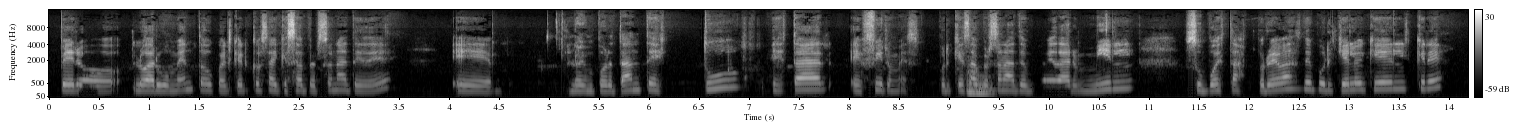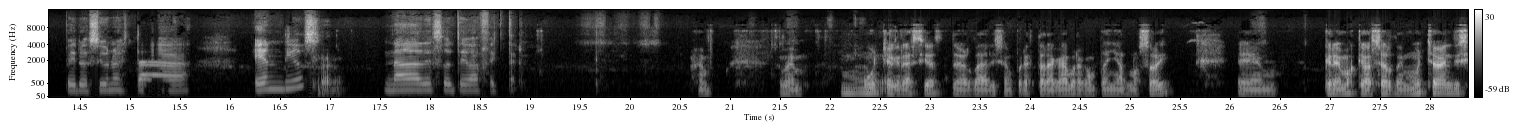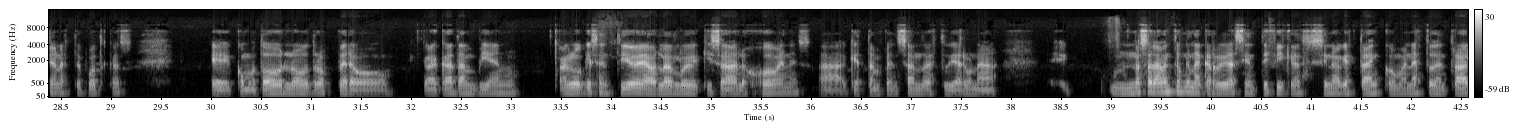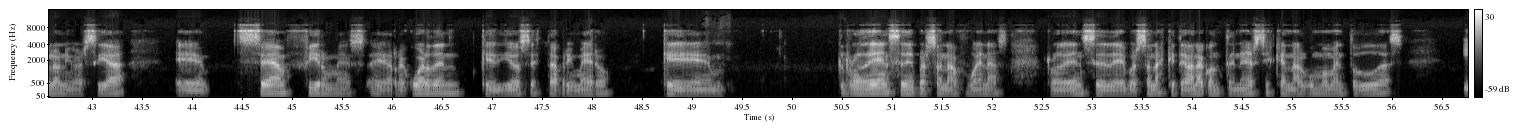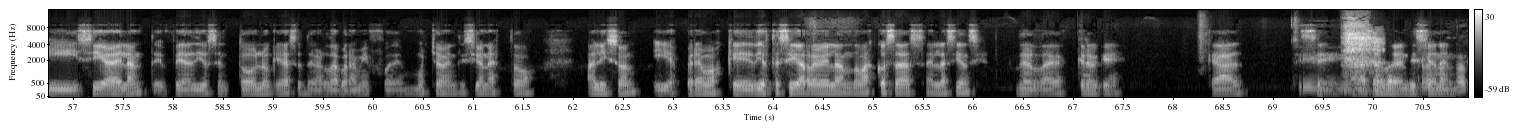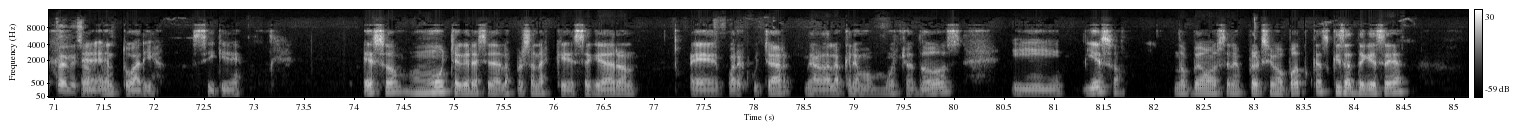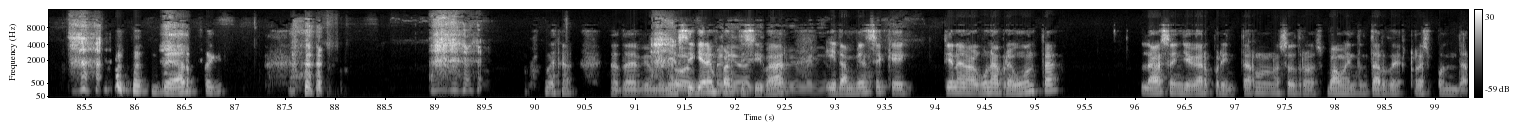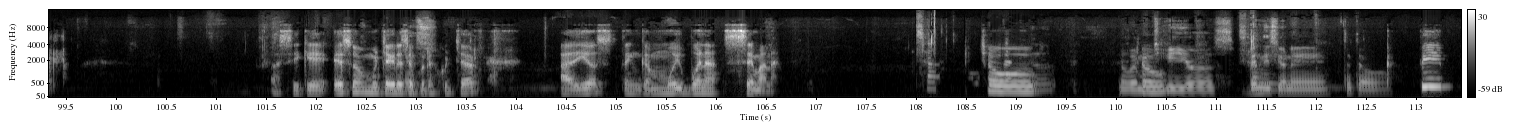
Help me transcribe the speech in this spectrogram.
Pero los argumentos o cualquier cosa que esa persona te dé, eh, lo importante es tú estar eh, firmes, porque esa mm. persona te puede dar mil supuestas pruebas de por qué lo que él cree, pero si uno está en Dios, nada de eso te va a afectar. Muchas gracias, de verdad, Alison, por estar acá, por acompañarnos hoy. Em, creemos que va a ser de mucha bendición este podcast, eh, como todos los otros, pero acá también algo que he sentido es hablarle quizás a los jóvenes a, que están pensando estudiar una, eh, no solamente una carrera científica, sino que están como en esto de entrar a la universidad, eh, sean firmes, eh, recuerden que Dios está primero, que rodeense de personas buenas, rodeense de personas que te van a contener si es que en algún momento dudas y siga adelante, ve a Dios en todo lo que haces, de verdad para mí fue de mucha bendición esto Alison, y esperemos que Dios te siga revelando más cosas en la ciencia. De verdad, creo que, que va, a ser de bendición en, tu área. Así que eso, muchas gracias a las personas que se quedaron eh, por escuchar. De verdad, los queremos mucho a todos. Y, y eso, nos vemos en el próximo podcast, quizás de que sea. de arte. Bueno, bienvenidos. Si quieren participar y también si es que tienen alguna pregunta, la hacen llegar por interno, nosotros vamos a intentar de responderla. Así que eso, muchas gracias por escuchar. Adiós, tengan muy buena semana. Chao. Chao. Nos vemos, chiquillos. Bendiciones. Chao, chao. Pip.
